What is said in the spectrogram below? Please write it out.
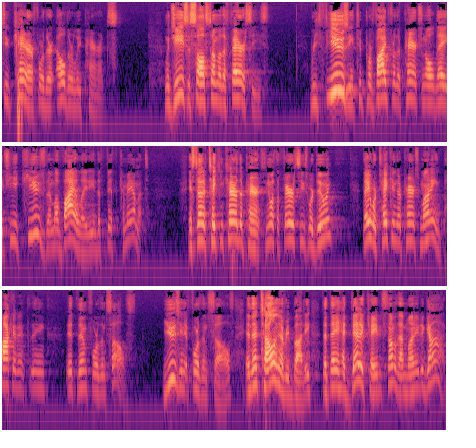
to care for their elderly parents when Jesus saw some of the Pharisees refusing to provide for their parents in old age, he accused them of violating the fifth commandment. Instead of taking care of their parents, you know what the Pharisees were doing? They were taking their parents' money and pocketing it them for themselves, using it for themselves, and then telling everybody that they had dedicated some of that money to God.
